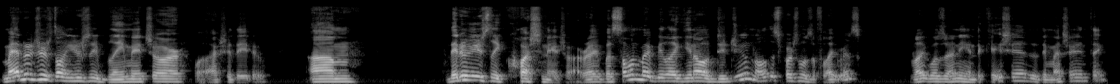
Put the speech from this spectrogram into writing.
managers don't usually blame HR. Well, actually, they do. Um, they don't usually question HR, right? But someone might be like, you know, did you know this person was a flight risk? Like, was there any indication? Did they mention anything?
